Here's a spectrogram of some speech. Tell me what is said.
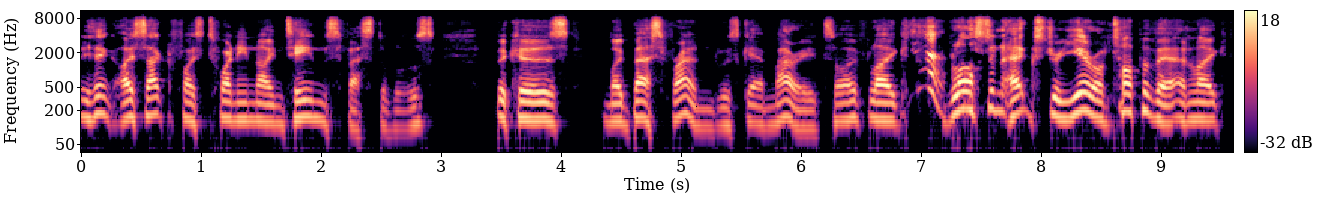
you think I sacrificed 2019's festivals because my best friend was getting married. So I've like yeah lost an extra year on top of it and like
